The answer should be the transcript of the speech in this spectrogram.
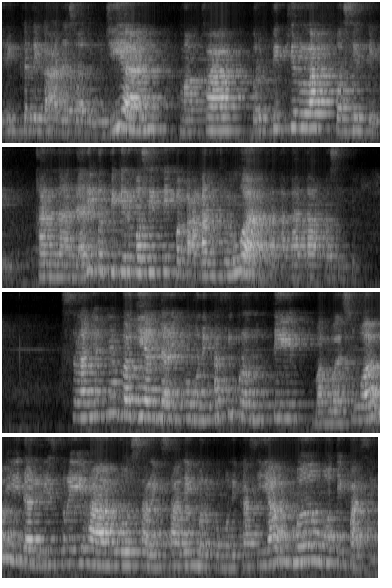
Jadi ketika ada suatu ujian, maka berpikirlah positif. Karena dari berpikir positif maka akan keluar kata-kata positif. Selanjutnya bagian dari komunikasi produktif bahwa suami dan istri harus saling-saling berkomunikasi yang memotivasi.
